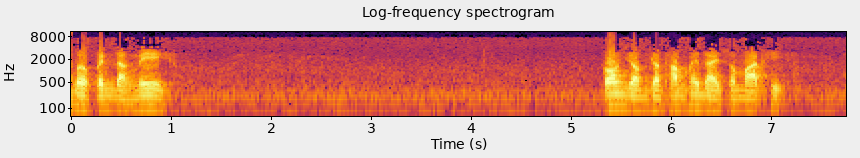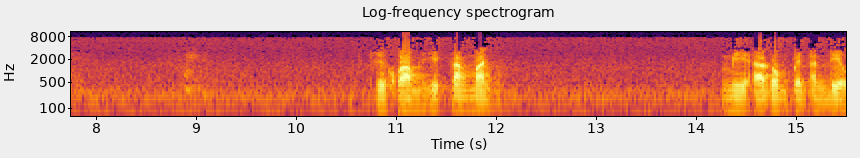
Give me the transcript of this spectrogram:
เมื่อเป็นดังนี้ ก็ยอมจะทำให้ได้สมาธิ คือความที่จิตตั้งมั่น มีอารมณ์เป็นอันเดียว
